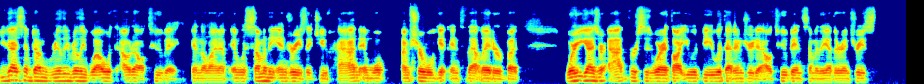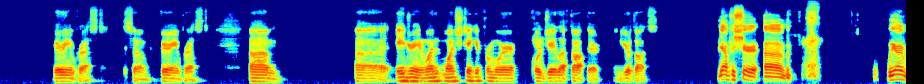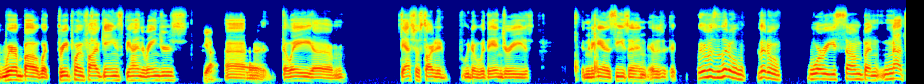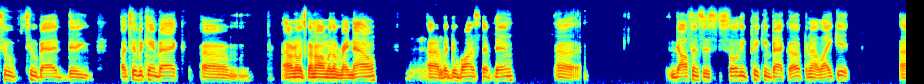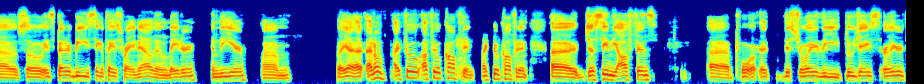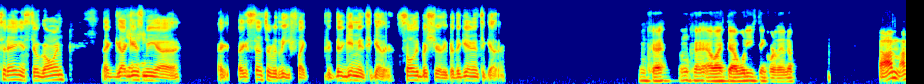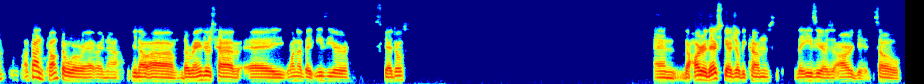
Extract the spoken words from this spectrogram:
you guys have done really, really well without Altuve in the lineup and with some of the injuries that you've had. And we'll, I'm sure we'll get into that later, but where you guys are at versus where I thought you would be with that injury to Altuve and some of the other injuries, very impressed. So very impressed. Um, uh, Adrian, why, why don't you take it from where where Jay left off there? Your thoughts? Yeah, for sure. Um, we are we're about what 3.5 games behind the Rangers. Yeah. Uh, the way um, the Astros started, you know, with the injuries in the beginning of the season, it was it, it was a little little worrisome, but not too too bad. The Altuve came back. Um, I don't know what's going on with him right now, uh, but Dubon stepped in. Uh, the offense is slowly picking back up, and I like it. Uh, so it's better to be second place right now than later in the year. Um, but yeah, I, I, don't. I feel. I feel confident. I feel confident. Uh, just seeing the offense, uh, pour, uh, destroy the Blue Jays earlier today and still going, that that yeah. gives me a, a, a sense of relief. Like they're getting it together, slowly but surely, but they're getting it together. Okay. Okay. I like that. What do you think, Orlando? I'm I'm I'm kind of comfortable where we're at right now. You know, um, the Rangers have a one of the easier schedules, and the harder their schedule becomes, the easier as our get. So,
